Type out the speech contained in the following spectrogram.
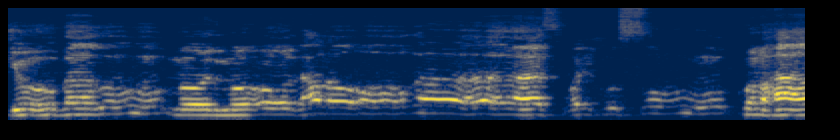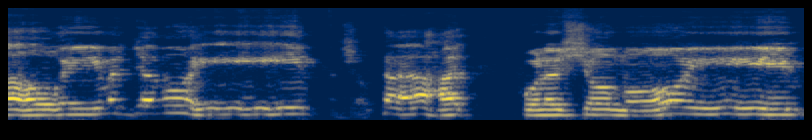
ג'וברו מאוד מאוד על אורס, ויחוסו כל ההורים הג'בוהים, אשר תחת כל השומעים.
